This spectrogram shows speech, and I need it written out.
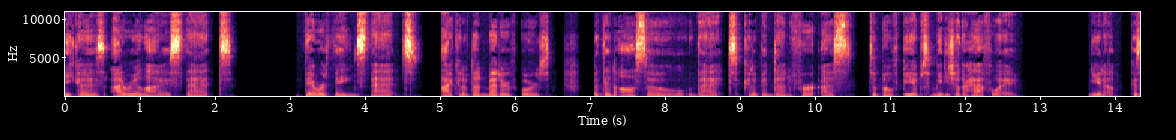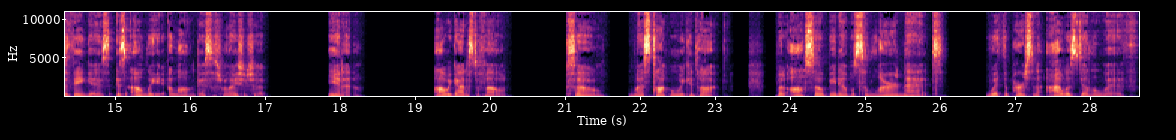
because I realized that there were things that I could have done better, of course, but then also that could have been done for us to both be able to meet each other halfway. You know, because the thing is, it's only a long distance relationship. You know, all we got is the phone. So let's talk when we can talk. But also being able to learn that with the person I was dealing with,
